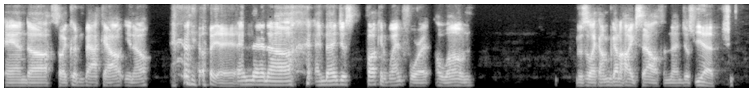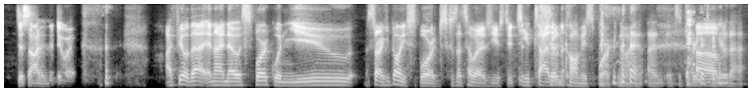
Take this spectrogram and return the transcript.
and uh, so I couldn't back out, you know. oh, yeah, yeah. And then uh, and then just fucking went for it alone. It was like I'm gonna hike south, and then just yeah, decided to do it. I feel that, and I know Spork. When you sorry, I keep calling you Spork just because that's how I was used to. You Tyler, should call me Spork. No, I, I, it's a treat um, to hear that.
